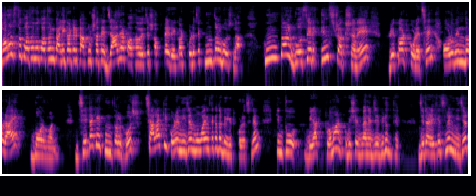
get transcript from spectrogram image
সমস্ত কথোপকথন কালীঘাটের কাকুর সাথে যা যা কথা হয়েছে সবটাই রেকর্ড করেছে কুন্তল ঘোষ না। কুন্তল ঘোষের ইনস্ট্রাকশনে রেকর্ড করেছেন অরবিন্দ রায় বর্মন। যেটাকে কুন্তল ঘোষ চালাকি করে নিজের মোবাইল থেকে তো ডিলিট করেছিলেন, কিন্তু বিরাট প্রমাণ অভিষেক ব্যানার্জির বিরুদ্ধে, যেটা রেখেছিলেন নিজের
